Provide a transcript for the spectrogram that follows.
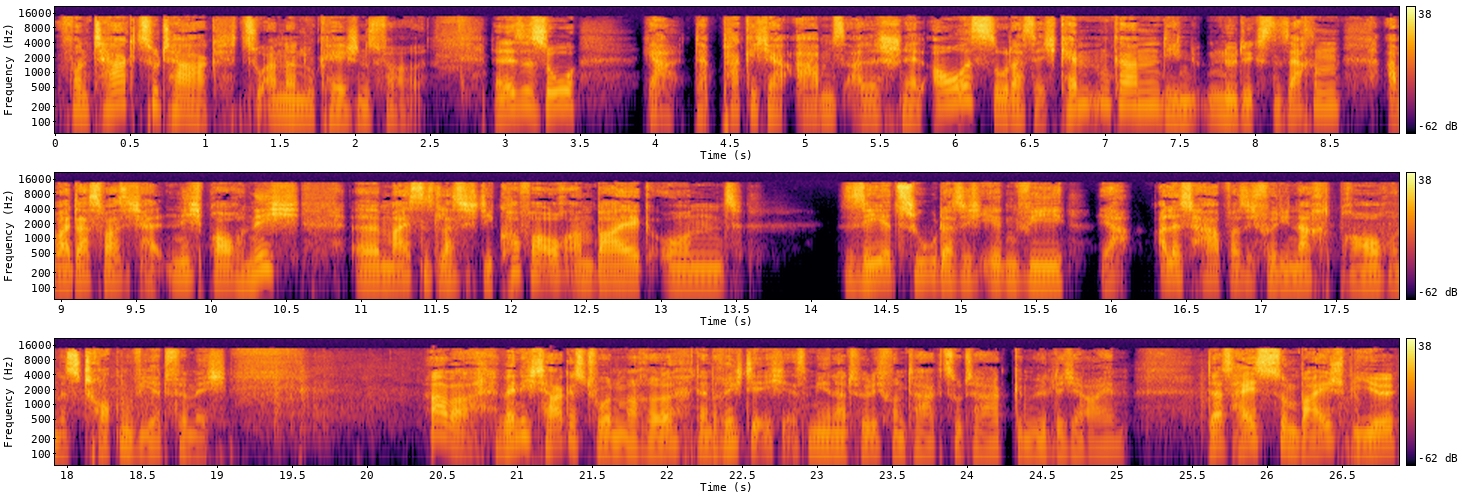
von Tag zu Tag zu anderen Locations fahre, dann ist es so, ja, da packe ich ja abends alles schnell aus, so dass ich campen kann, die nötigsten Sachen, aber das, was ich halt nicht brauche, nicht. Äh, meistens lasse ich die Koffer auch am Bike und sehe zu, dass ich irgendwie, ja, alles habe, was ich für die Nacht brauche und es trocken wird für mich. Aber wenn ich Tagestouren mache, dann richte ich es mir natürlich von Tag zu Tag gemütlicher ein. Das heißt zum Beispiel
